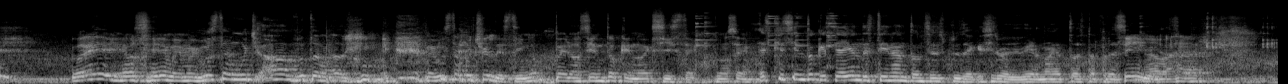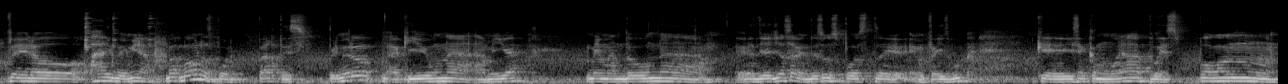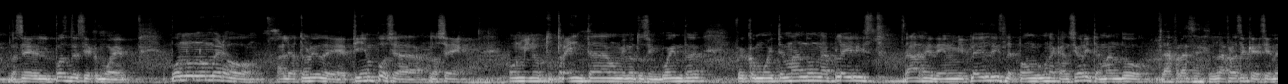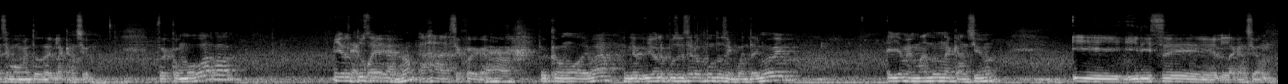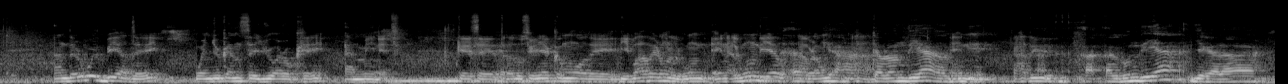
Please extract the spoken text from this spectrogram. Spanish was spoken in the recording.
Güey, no sé, me, me gusta mucho. Ah, puta madre. me gusta mucho el destino, pero siento que no existe. No sé. Es que siento que si hay un destino, entonces, pues, ¿de qué sirve vivir, no? Ya todo está Sí, predestinado a ajá. Pero, ay, güey, mira, vámonos por partes. Primero, aquí una amiga me mandó una. eh, ya, ya saben, de esos posts de- en Facebook que dicen como, ah, pues pon. O sea, el post decía como, de, pon un número aleatorio de tiempo, o sea, no sé, un minuto 30, un minuto 50. Fue como, y te mando una playlist. Ah, en mi playlist le pongo una canción y te mando La frase. la frase que decía en ese momento de la canción. Fue como, va, va. Yo le Se puse. juega, ¿no? Ajá, se juega. Ajá. Fue como de va. le- yo le puse 0.59. Ella me manda una canción y, y dice la canción: And there will be a day when you can say you are okay and mean it. Que se traduciría como de. Y va a haber un algún. En algún día Eh, habrá un. que, ajá, ajá. que habrá un día, algún En- día, a- a- algún día llegará.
